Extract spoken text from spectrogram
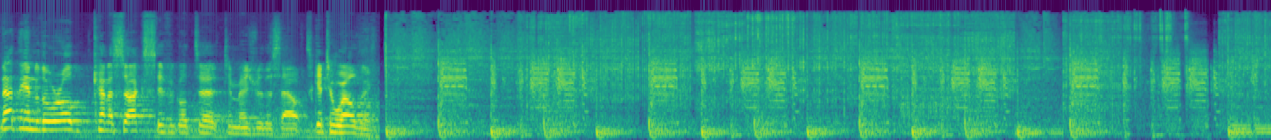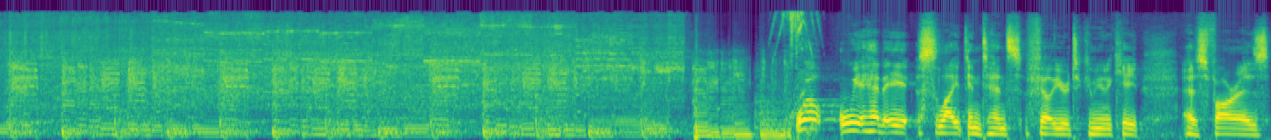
not the end of the world, kind of sucks. Difficult to, to measure this out. Let's get to welding. Well, we had a slight intense failure to communicate as far as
